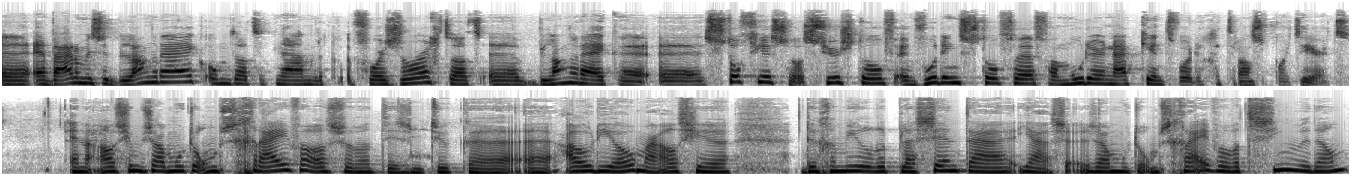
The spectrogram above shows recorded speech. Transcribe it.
Uh, en waarom is het belangrijk? Omdat het namelijk ervoor zorgt dat uh, belangrijke uh, stofjes, zoals zuurstof en voedingsstoffen, van moeder naar kind worden getransporteerd. En als je hem zou moeten omschrijven, als, want het is natuurlijk audio, maar als je de gemiddelde placenta ja, zou moeten omschrijven, wat zien we dan?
